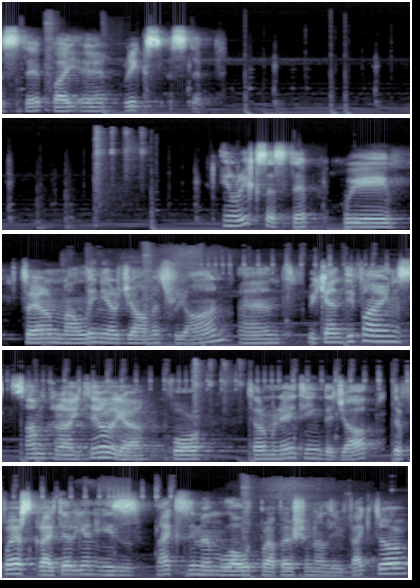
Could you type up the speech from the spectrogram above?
step by a Riks step. In Riks step we turn nonlinear geometry on and we can define some criteria for terminating the job. The first criterion is maximum load proportionality factor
